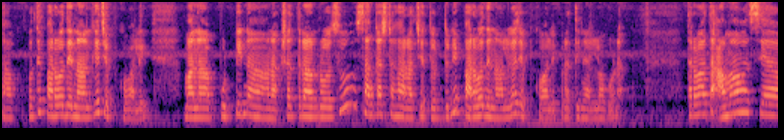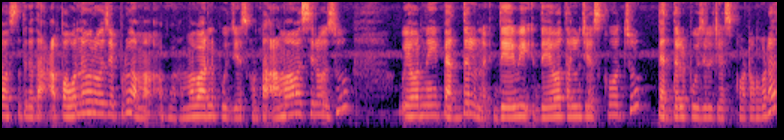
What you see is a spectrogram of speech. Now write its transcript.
కాకపోతే పర్వదినాలుగే చెప్పుకోవాలి. మన పుట్టిన నక్షత్రం రోజు సంకష్టహార చతుర్థిని పర్వదినాలుగా చెప్పుకోవాలి ప్రతి నెలలో కూడా. తర్వాత అమావాస్య వస్తుంది కదా ఆ పౌర్ణమి రోజు ఎప్పుడు అమ్మ అమ్మవారిని పూజ చేసుకుంటా. అమావాస్య రోజు ఎవరిని పెద్దలను దేవి దేవతలను చేసుకోవచ్చు. పెద్దల పూజలు చేసుకోవటం కూడా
